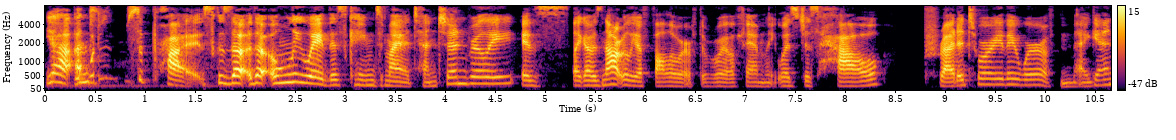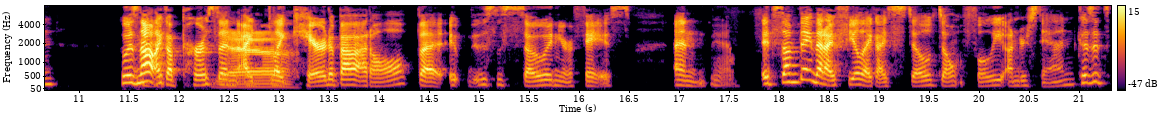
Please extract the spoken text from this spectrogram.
Yeah i'm surprised because the the only way this came to my attention really is like i was not really a follower of the royal family was just how predatory they were of meghan who is not like a person yeah. i like cared about at all but it, this was so in your face. And yeah. it's something that i feel like i still don't fully understand because it's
